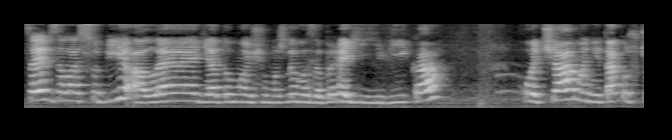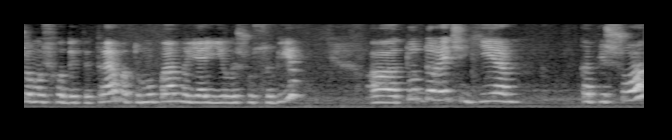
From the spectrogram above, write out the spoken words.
Це я взяла собі, але я думаю, що, можливо, забере її Віка. Хоча мені також в чомусь ходити треба, тому, певно, я її лишу собі. Тут, до речі, є капішон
